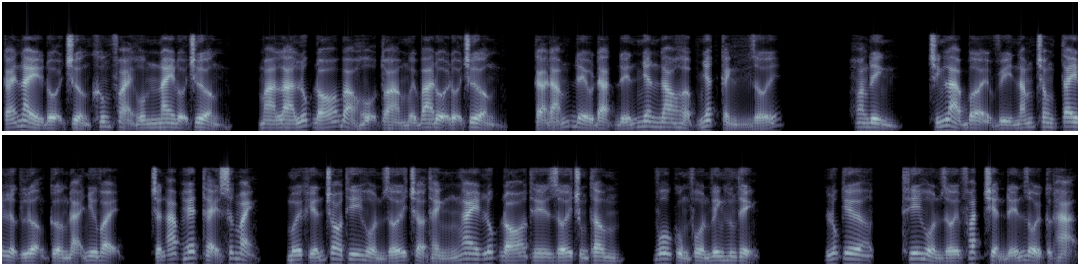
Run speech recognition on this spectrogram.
cái này đội trưởng không phải hôm nay đội trưởng, mà là lúc đó bảo hộ tòa mười ba đội đội trưởng, cả đám đều đạt đến nhân đao hợp nhất cảnh giới. Hoàng đình, chính là bởi vì nắm trong tay lực lượng cường đại như vậy, chấn áp hết thể sức mạnh, mới khiến cho thi hồn giới trở thành ngay lúc đó thế giới trung tâm, vô cùng phồn vinh hương thịnh. Lúc kia, thi hồn giới phát triển đến rồi cực hạn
